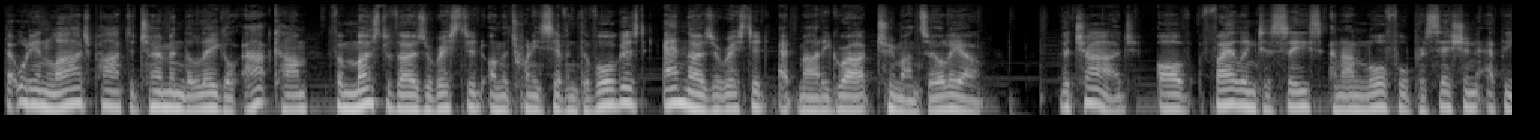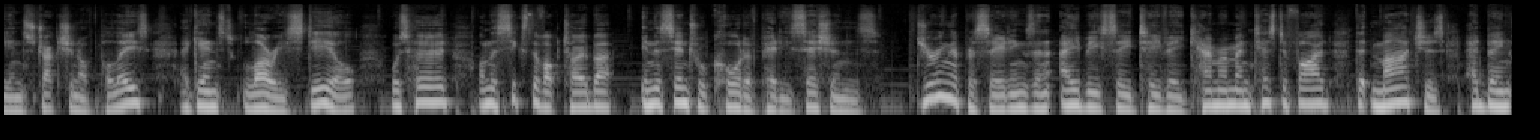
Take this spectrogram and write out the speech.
that would in large part determine the legal outcome for most of those arrested on the 27th of August and those arrested at Mardi Gras two months earlier. The charge of failing to cease an unlawful procession at the instruction of police against Laurie Steele was heard on the 6th of October in the Central Court of Petty Sessions. During the proceedings, an ABC TV cameraman testified that marchers had been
